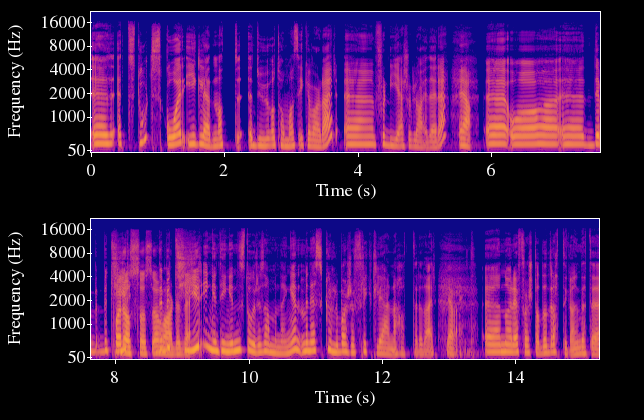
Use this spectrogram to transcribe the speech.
eh, et stort skår i gleden at du og Thomas ikke var der, eh, fordi jeg er så glad i dere. Ja. Eh, og eh, det betyr For oss også det var det det. betyr ingenting i den store sammenhengen, men jeg skulle bare så fryktelig gjerne hatt dere der. Jeg når jeg først hadde dratt i gang dette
